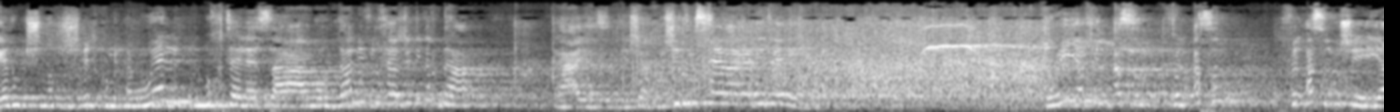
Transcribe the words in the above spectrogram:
قال لهم باش نرجع لكم الأموال المختلسة نردها لي في الخارج هذيك ردها. آه يا سيدي شوف ماشي تمسخيره هذه ثاني وهي في الأصل في الأصل في الأصل واش هي؟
